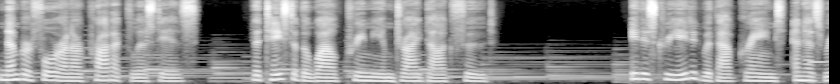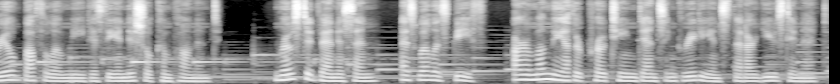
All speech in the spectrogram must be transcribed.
Number 4 on our product list is The Taste of the Wild Premium Dry Dog Food. It is created without grains and has real buffalo meat as the initial component. Roasted venison, as well as beef, are among the other protein dense ingredients that are used in it.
